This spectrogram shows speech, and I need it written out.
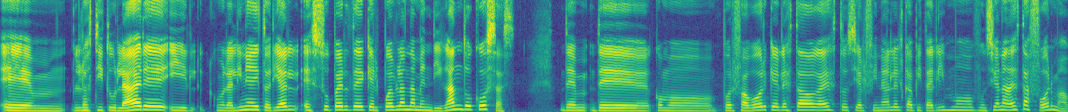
em, los titulares y como la línea editorial es súper de que el pueblo anda mendigando cosas de, de, como, por favor que el Estado haga esto, si al final el capitalismo funciona de esta forma.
